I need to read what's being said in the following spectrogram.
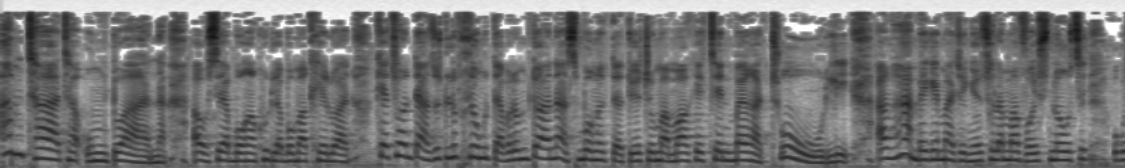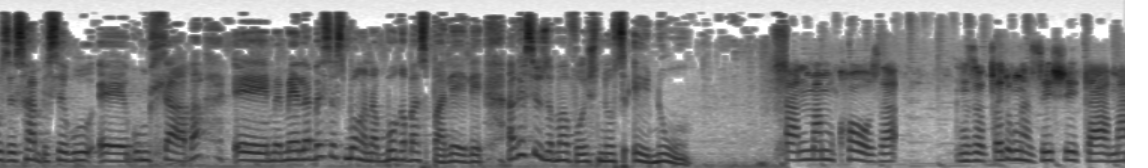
Amthatha umntwana. Awusiyabonga kakhulu labo makhelwane. Khetho ntanzi uthi lubhlungu udaba lomntwana. Sibonge kudadewethu umama wakhe ekutheni bangathuli angihambe ke manje ngiyothola ama voice notes ukuze sihambise ku eh, kumhlaba eh memela. Bese sibonga nabo bonke abasibhalele. Ake sizwe ama voice notes enu. Sani mamkhoza ngizocela ungazisho igama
